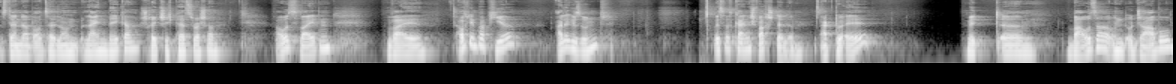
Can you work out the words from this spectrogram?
Stand-Up Outside Linebacker, Schrägstrich Pass Rusher, ausweiten, weil auf dem Papier alle gesund ist das keine Schwachstelle. Aktuell mit äh, Bowser und Ojabo,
